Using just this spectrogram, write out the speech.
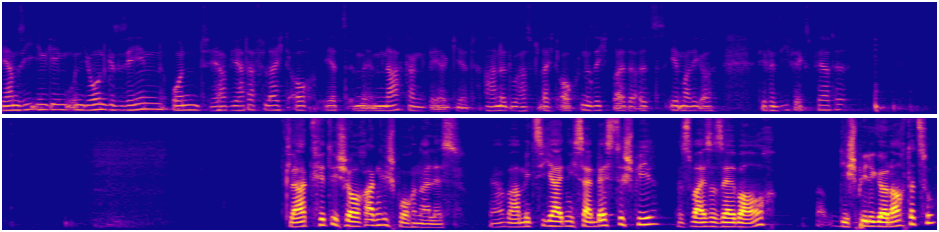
Wie haben Sie ihn gegen Union gesehen und ja, wie hat er vielleicht auch jetzt im, im Nachgang reagiert? Arne, du hast vielleicht auch eine Sichtweise als ehemaliger Defensivexperte. Klar, kritisch auch angesprochen alles. Ja, war mit Sicherheit nicht sein bestes Spiel, das weiß er selber auch. Die Spiele gehören auch dazu.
